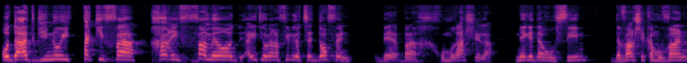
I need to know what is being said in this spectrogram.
הודעת גינוי תקיפה, חריפה מאוד, הייתי אומר אפילו יוצאת דופן בחומרה שלה נגד הרוסים, דבר שכמובן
